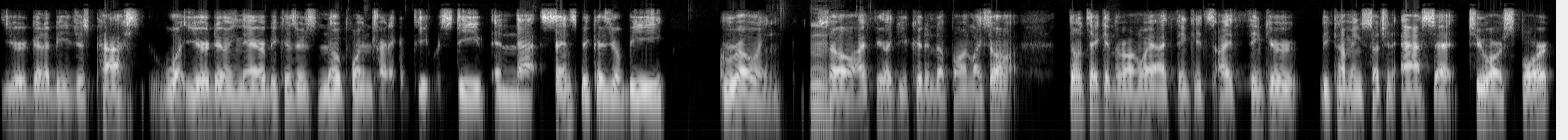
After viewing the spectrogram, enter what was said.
you're going to be just past what you're doing there because there's no point in trying to compete with Steve in that sense because you'll be growing. Mm. So I feel like you could end up on like so. Don't take it the wrong way. I think it's. I think you're becoming such an asset to our sport,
